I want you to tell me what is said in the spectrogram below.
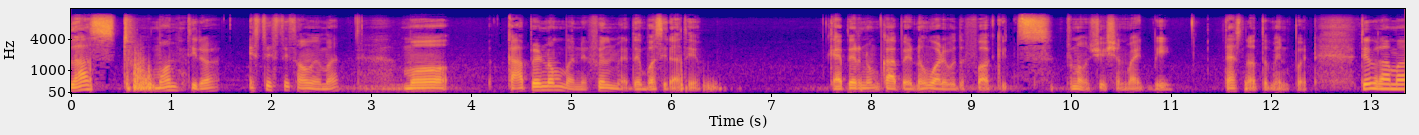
लास्ट मन्थतिर यस्तै यस्तै समयमा म कापेर्नम भन्ने फिल्म हेर्दै बसिरहेको थिएँ। Capernaum Capernaum whatever the fuck it's pronunciation might be that's not the main point त्यो बेलामा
